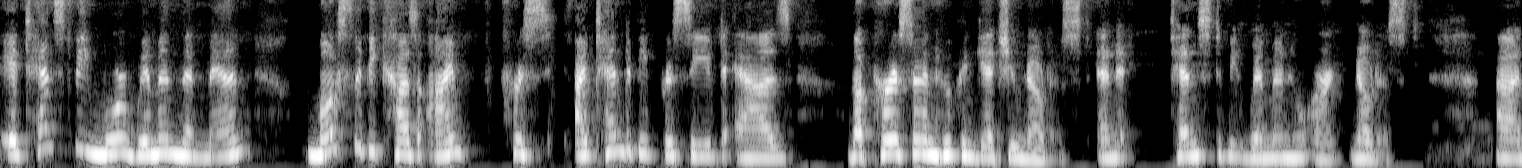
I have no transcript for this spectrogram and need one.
it tends to be more women than men, mostly because I'm I tend to be perceived as the person who can get you noticed, and it tends to be women who aren't noticed. Uh,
